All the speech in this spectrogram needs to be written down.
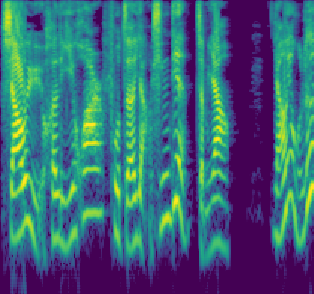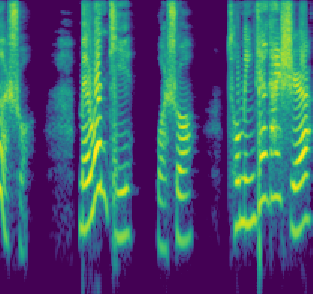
小雨和梨花负责养心殿，怎么样？”杨永乐说：“没问题。”我说：“从明天开始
